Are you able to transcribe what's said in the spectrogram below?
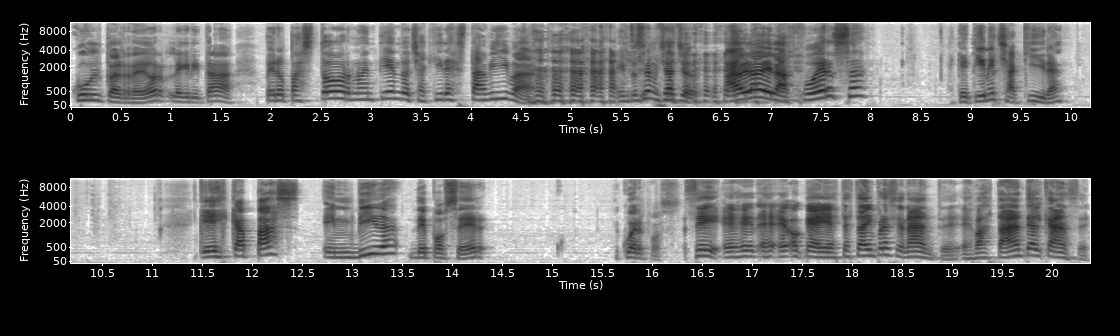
culto alrededor le gritaba, pero pastor, no entiendo, Shakira está viva. Entonces, muchachos, habla de la fuerza que tiene Shakira, que es capaz en vida de poseer cuerpos. Sí, es, es- es- ok, este está impresionante. Es bastante alcance.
